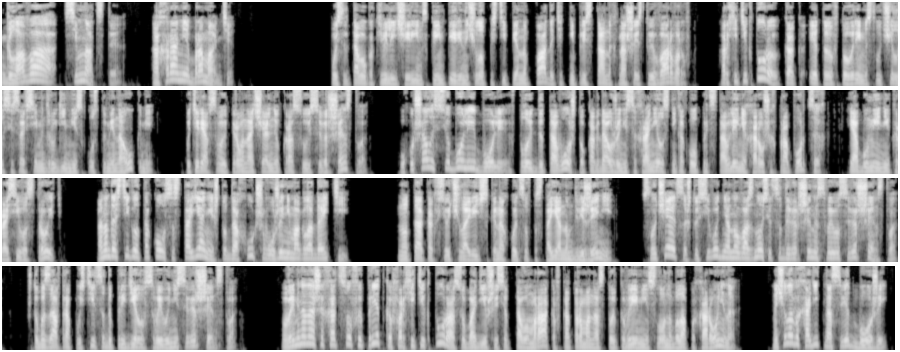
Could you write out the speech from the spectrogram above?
Глава 17. О храме Браманте. После того, как величие Римской империи начало постепенно падать от непрестанных нашествий варваров, архитектура, как это в то время случилось и со всеми другими искусствами и науками, потеряв свою первоначальную красу и совершенство, ухудшалась все более и более, вплоть до того, что, когда уже не сохранилось никакого представления о хороших пропорциях и об умении красиво строить, она достигла такого состояния, что до худшего уже не могла дойти. Но так как все человеческое находится в постоянном движении, случается, что сегодня оно возносится до вершины своего совершенства, чтобы завтра опуститься до пределов своего несовершенства. Во времена наших отцов и предков архитектура, освободившись от того мрака, в котором она столько времени словно была похоронена, начала выходить на свет Божий,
